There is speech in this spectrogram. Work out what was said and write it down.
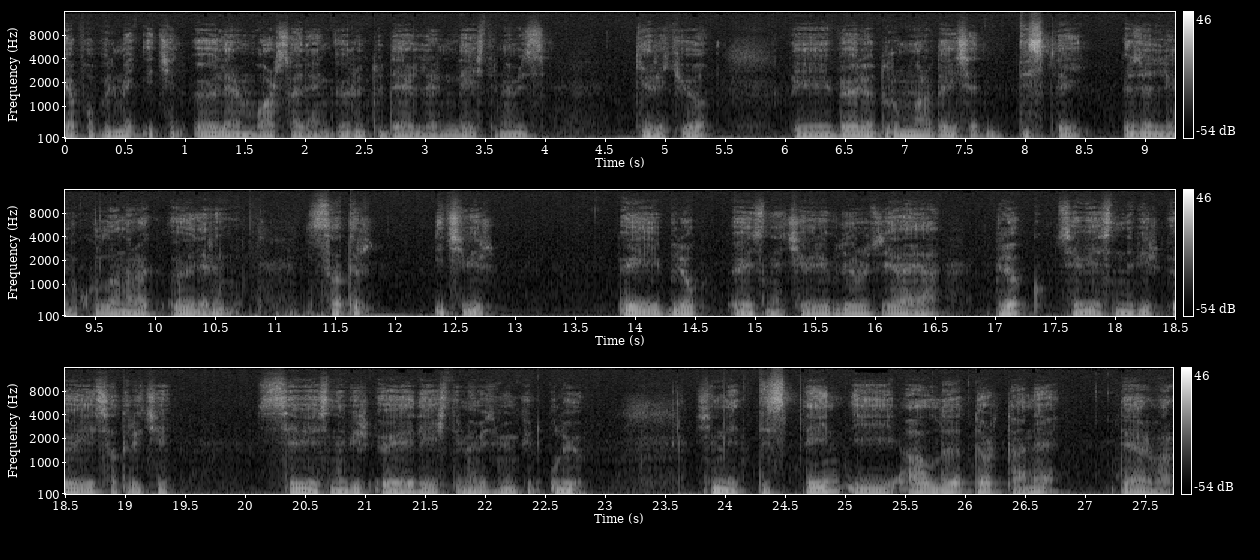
yapabilmek için öğelerin varsayılan görüntü değerlerini değiştirmemiz gerekiyor. Ee, böyle durumlarda ise display özelliğini kullanarak öğelerin satır içi bir öğeyi blok öğesine çevirebiliyoruz veya blok seviyesinde bir öğeyi satır içi seviyesine bir öğeye değiştirmemiz mümkün oluyor. Şimdi display'in aldığı dört tane değer var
